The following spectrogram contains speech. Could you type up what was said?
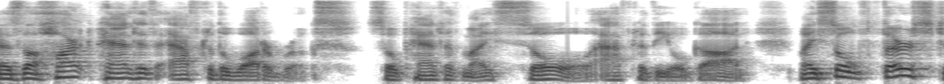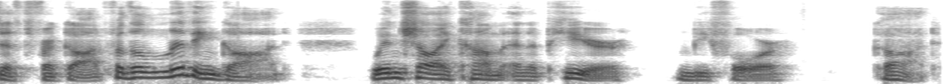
As the hart panteth after the water brooks, so panteth my soul after thee, O God. My soul thirsteth for God, for the living God. When shall I come and appear before God?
